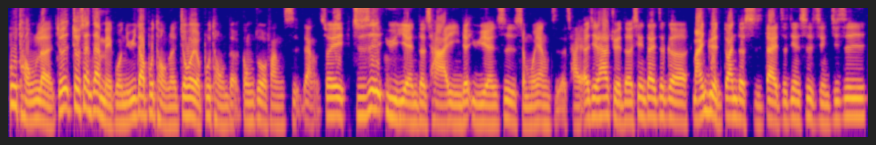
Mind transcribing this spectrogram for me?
不同人就是就算在美国，你遇到不同人就会有不同的工作方式这样，所以只是语言的差异，你的语言是什么样子的差异，而且他觉得现在这个蛮远端的时代这件事情，其实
